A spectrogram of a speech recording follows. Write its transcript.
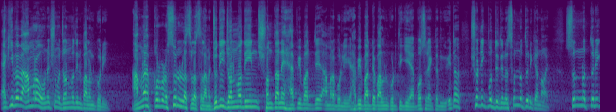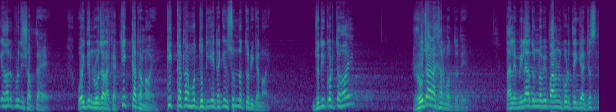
একইভাবে আমরাও অনেক সময় জন্মদিন পালন করি। আমরা করব রসুল্লাহ সাল্লাহ সাল্লামে যদি জন্মদিন সন্তানে হ্যাপি বার্থডে আমরা বলি হ্যাপি বার্থডে পালন করতে গিয়ে বছরে একটা দিন এটা সঠিক পদ্ধতি নয় শূন্য তরিকা নয়। শূন্য তরিকা হলো প্রতি সপ্তাহে। ওই দিন রোজা রাখা। কেক কাটা নয়। কেক কাটার মধ্য দিয়ে এটা কিন্তু শূন্য তরিকা নয়। যদি করতে হয়, রোজা রাখার মধ্য দিয়ে। তাহলে মিলাদুল নবী পালন করতে গিয়ে জশ্ন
